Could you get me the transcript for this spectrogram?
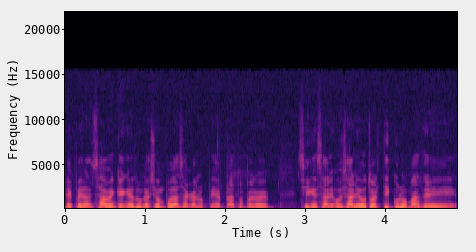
esperanzaban que en educación pueda sacar los pies del plato, pero eh, siguen sale, hoy sale otro artículo más de,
